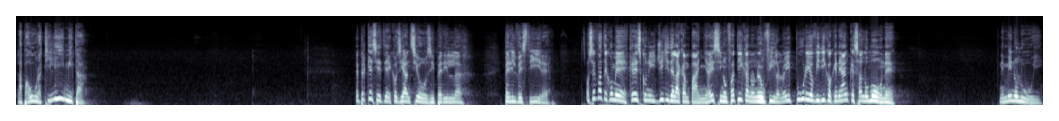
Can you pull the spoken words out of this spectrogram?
la paura ti limita. E perché siete così ansiosi per il, per il vestire? Osservate come crescono i gigli della campagna, essi non faticano né un filano, eppure io vi dico che neanche Salomone, nemmeno lui,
